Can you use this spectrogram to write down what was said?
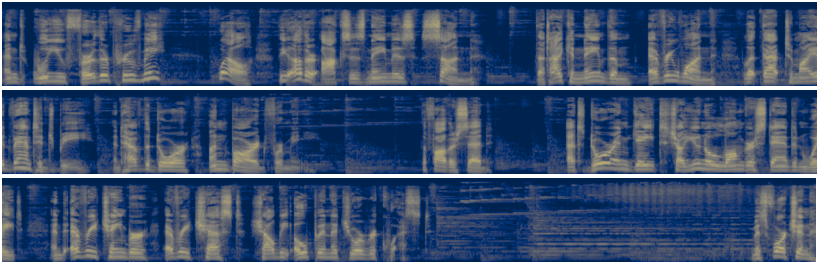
And will you further prove me? Well, the other ox's name is Sun. That I can name them, every one, let that to my advantage be, and have the door unbarred for me. The father said, At door and gate shall you no longer stand and wait, and every chamber, every chest shall be open at your request. Misfortune,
